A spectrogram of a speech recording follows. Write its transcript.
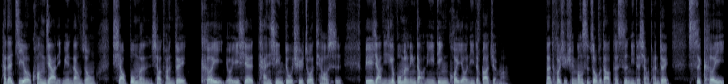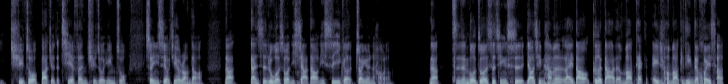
它在既有框架里面当中，小部门、小团队可以有一些弹性度去做调试。必须讲，你是一个部门领导，你一定会有你的 budget 嘛。那或许全公司做不到，可是你的小团队是可以去做 budget 的切分，去做运作，所以你是有机会 run 到。那但是如果说你下到你是一个专员好了，那只能够做的事情是邀请他们来到各大的 MarkTech Agile Marketing 的会上，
